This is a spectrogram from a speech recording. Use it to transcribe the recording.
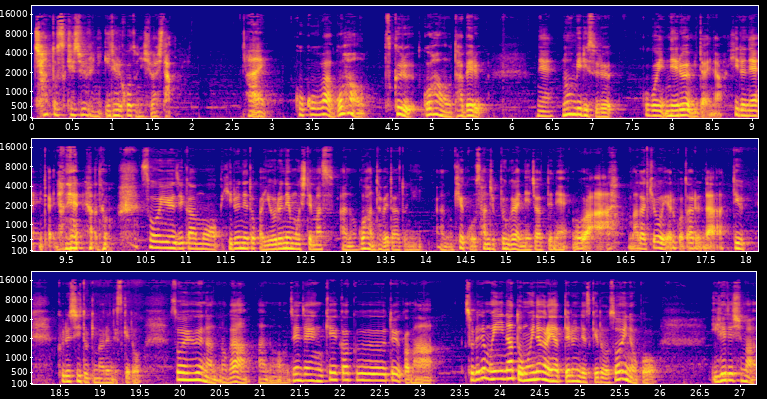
ちゃんとスケジュールに入れることにしました。はい。ここはご飯を作るご飯を食べるねのんびりするここに寝るみたいな昼寝みたいなね。あのそういう時間も昼寝とか夜寝もしてます。あのご飯食べた後にあの結構30分ぐらい寝ちゃってね。うわーまだ今日やることあるんだっていう苦しい時もあるんですけど。そういう風なのがあの全然計画というかまあそれでもいいなと思いながらやってるんですけどそういうのをこう入れてしま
